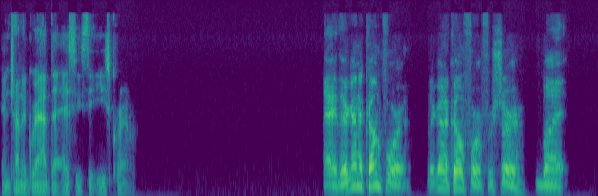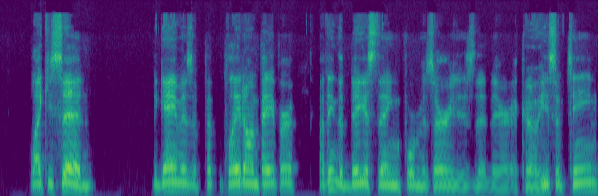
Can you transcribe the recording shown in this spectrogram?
and trying to grab that SEC East crown. Hey, they're gonna come for it. They're gonna come for it for sure. But like you said, the game isn't p- played on paper. I think the biggest thing for Missouri is that they're a cohesive team,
